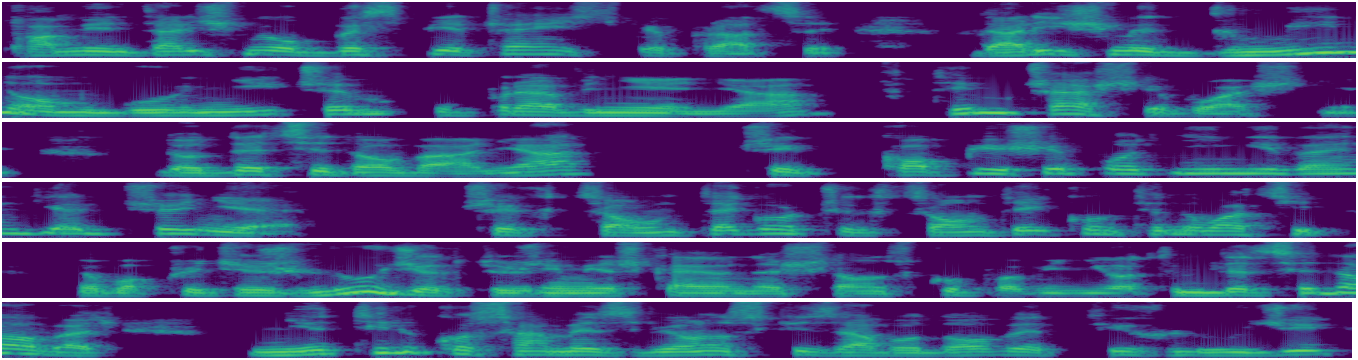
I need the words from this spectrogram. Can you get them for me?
pamiętaliśmy o bezpieczeństwie pracy. Daliśmy gminom górniczym uprawnienia w tym czasie właśnie do decydowania, czy kopie się pod nimi węgiel, czy nie. Czy chcą tego, czy chcą tej kontynuacji. No bo przecież ludzie, którzy mieszkają na Śląsku, powinni o tym decydować. Nie tylko same związki zawodowe tych ludzi,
